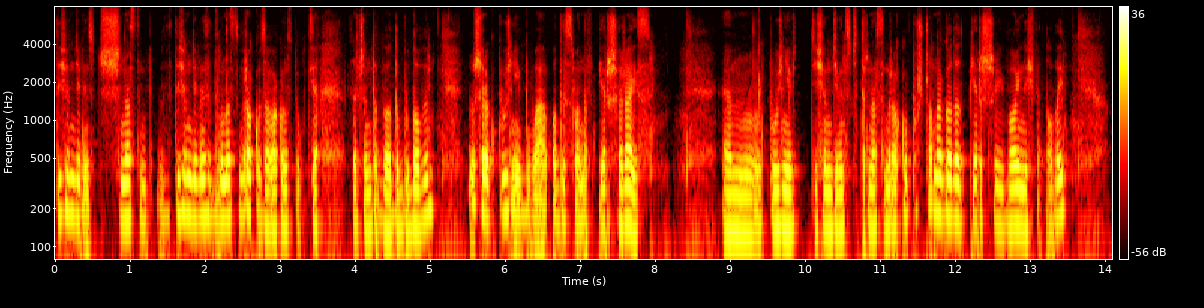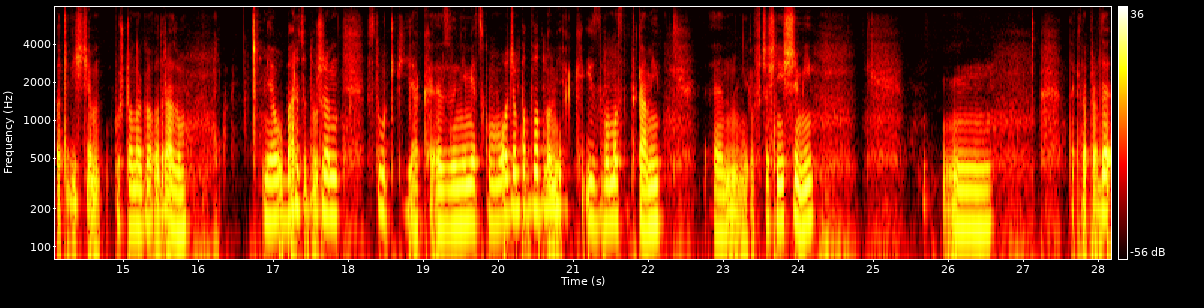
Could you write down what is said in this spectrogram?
1913, w 1912 roku cała konstrukcja zaczęta była do budowy. Już rok później była odesłana w pierwszy rejs. Później w 1914 roku puszczono go do I wojny światowej. Oczywiście puszczono go od razu. Miał bardzo duże stłuczki, jak z niemiecką łodzią podwodną, jak i z dwoma statkami wcześniejszymi. Mm, Tak naprawdę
